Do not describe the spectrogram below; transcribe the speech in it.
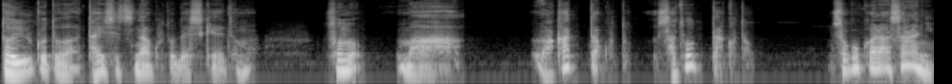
ということは大切なことですけれどもそのまあ分かったこと悟ったことそこからさらに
